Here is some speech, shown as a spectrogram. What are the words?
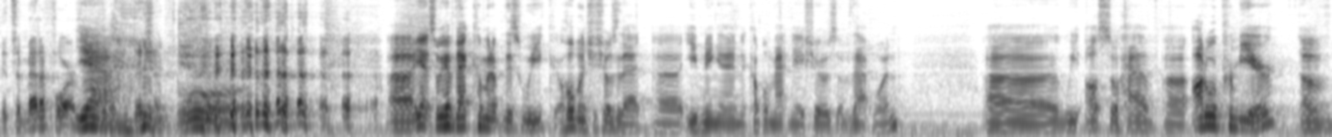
It's a metaphor for Yeah. condition. Uh, yeah, so we have that coming up this week. A whole bunch of shows of that uh, evening and a couple matinee shows of that one. Uh, we also have uh, Ottawa premiere of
